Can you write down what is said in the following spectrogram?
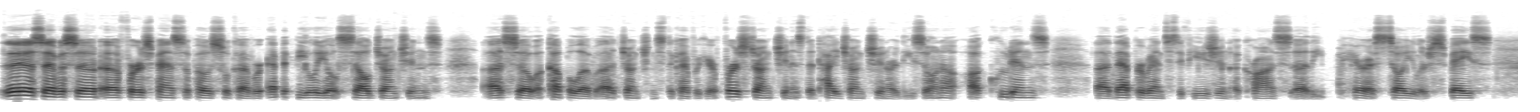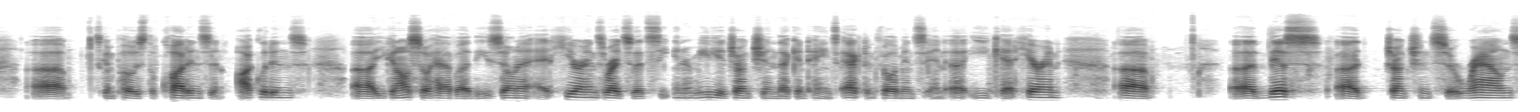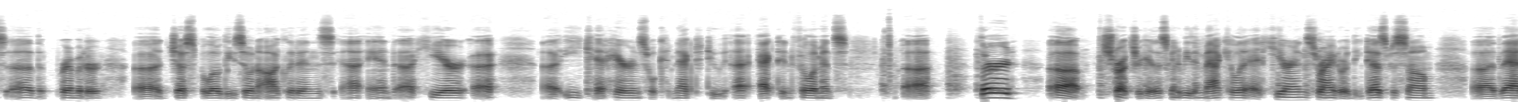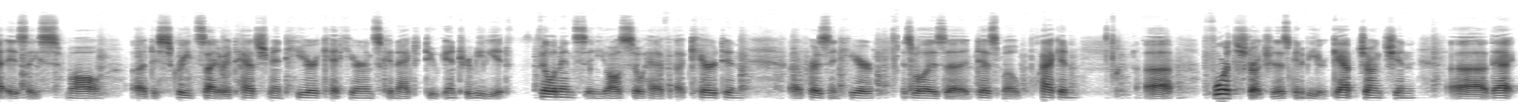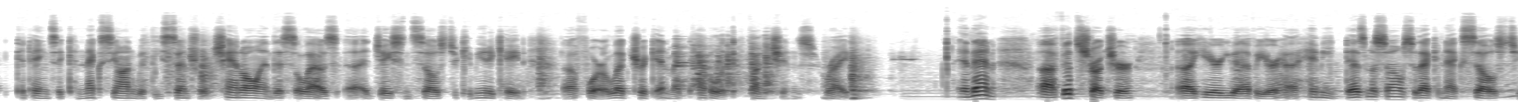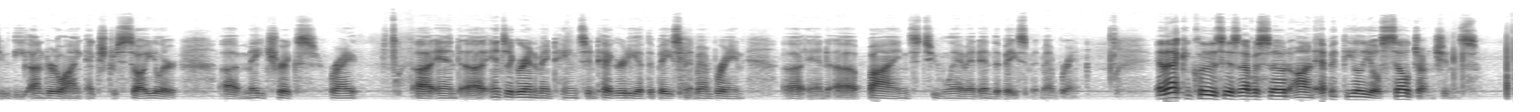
This episode of First Past the Post will cover epithelial cell junctions. Uh, so, a couple of uh, junctions to cover here. First junction is the tight junction or the zona occludens. Uh, that prevents diffusion across uh, the paracellular space. Uh, it's composed of claudins and occludins. Uh, you can also have the zona adherens, right? So, that's the intermediate junction that contains actin filaments and E cadherin. this junction surrounds uh, the perimeter uh, just below the zona occludens, uh, and uh, here uh, uh, E cadherins will connect to actin filaments. third structure here, that's going to be the macula adherens, right, or the desmosome. that is a small discrete site of attachment here. Cadherins connect to intermediate filaments, and you also have a keratin present here, as well as a desmoplakin. Uh, fourth structure, that's going to be your gap junction. Uh, that contains a connexon with the central channel, and this allows uh, adjacent cells to communicate uh, for electric and metabolic functions, right? And then, uh, fifth structure, uh, here you have your uh, hemidesmosome, so that connects cells to the underlying extracellular uh, matrix, right? Uh, and uh, integrin maintains integrity of the basement membrane uh, and binds to lamin in the basement membrane. And that concludes this episode on epithelial cell junctions.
